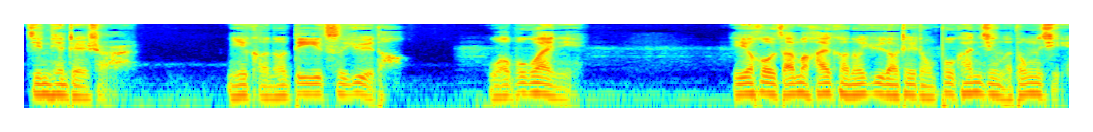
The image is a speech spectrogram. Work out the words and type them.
今天这事儿，你可能第一次遇到，我不怪你。以后咱们还可能遇到这种不干净的东西，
